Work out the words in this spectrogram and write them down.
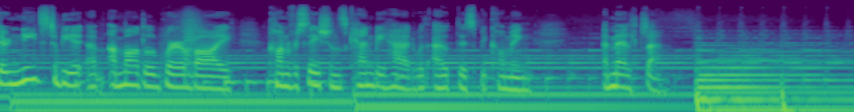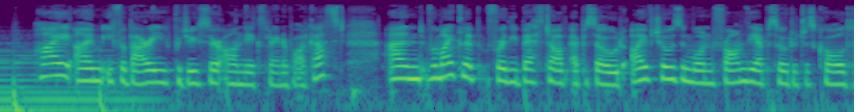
there needs to be a, a model whereby conversations can be had without this becoming a meltdown. Hi, I'm Aoife Barry, producer on the Explainer podcast. And for my clip for the best of episode, I've chosen one from the episode which is called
